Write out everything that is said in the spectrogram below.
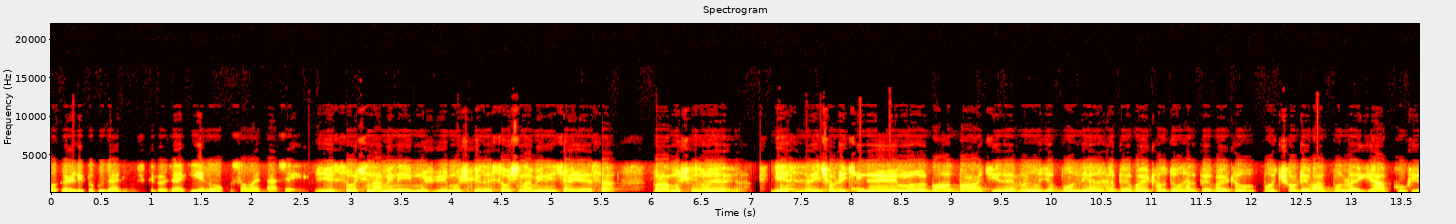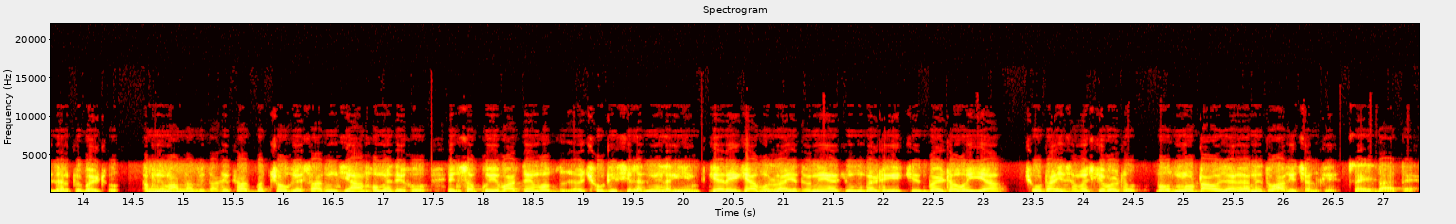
पकड़ ली तो बुझानी मुश्किल हो जाएगी ये लोगों को समझना चाहिए। ये सोचना भी नहीं मुश- ये मुश्किल है सोचना भी नहीं चाहिए ऐसा बड़ा मुश्किल हो जाएगा। ये सारी छोटी चीज़ें हैं मगर बहुत बड़ा चीज़ है जब बोल दिया घर पे बैठो तो घर पे बैठो। बहुत छोटे बात बोल रहे हैं कि आपको कि घर पे बैठो। अपने माता पिता के साथ बच्चों के साथ उनकी आँखों में देखो। इन सबको ये बातें बहुत छोटी सी लगने लगी हैं कि अरे क्या बोल रहा है? ये तो नहीं क्यों बैठेगी बैठो भैया। छोटा ही समझ के बैठो बहुत मोटा हो जाएगा नहीं तो आगे चल के। सही बात है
